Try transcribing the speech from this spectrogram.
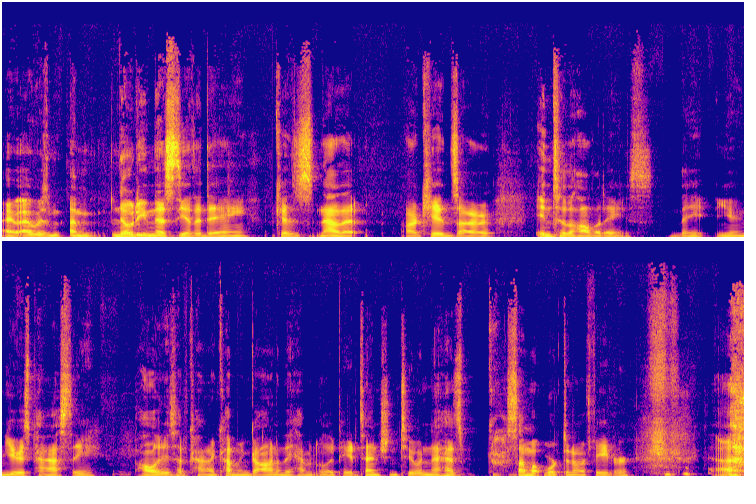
I, I was I'm noting this the other day because now that our kids are into the holidays, they you know, in years past they holidays have kind of come and gone and they haven't really paid attention to, and that has somewhat worked in our favor. uh,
